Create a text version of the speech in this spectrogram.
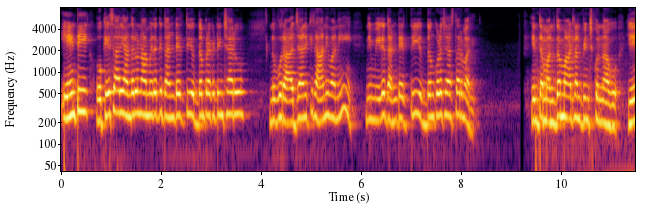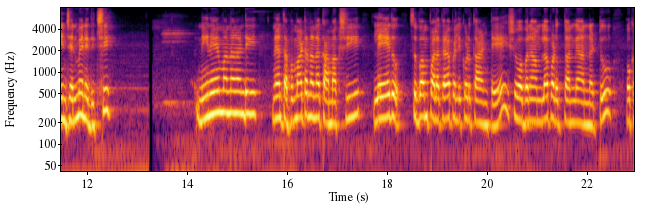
ఏంటి? ఒకేసారి అందరూ నా మీదకి దండెత్తి యుద్ధం ప్రకటించారు. నువ్వు రాజ్యానికి రానివని నీ మీద దండెత్తి యుద్ధం కూడా చేస్తారు మరి. ఇంతమందితో మాటలనిపించుకున్నావు ఏం జన్మేనేది ఇచ్చి నేనేమన్నానండి నేను తప్పమాట నాన్న కామాక్షి? లేదు శుభం పలకరా పెళ్ళికొడుక అంటే శోభనాంలా పడుకుతానులే అన్నట్టు ఒక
